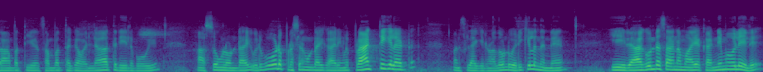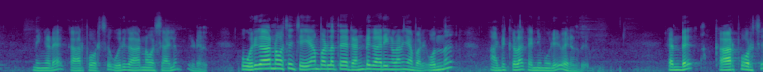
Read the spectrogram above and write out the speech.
സാമ്പത്തിക സമ്പത്തൊക്കെ വല്ലാത്ത രീതിയിൽ പോവുകയും അസുഖങ്ങളുണ്ടായി ഒരുപാട് പ്രശ്നങ്ങളുണ്ടായി കാര്യങ്ങൾ പ്രാക്ടിക്കലായിട്ട് മനസ്സിലാക്കിയിട്ടുണ്ട്. അതുകൊണ്ട് ഒരിക്കലും തന്നെ ഈ രാഹുവിന്റെ സ്ഥാനമായ കന്നിമൂലയിൽ നിങ്ങളുടെ കാർ പോർട്സ് ഒരു കാരണവശാലും ഇടരുത്. അപ്പോൾ ഒരു കാരണവശാലും ചെയ്യാൻ പാടില്ലാത്ത രണ്ട് കാര്യങ്ങളാണ് ഞാൻ പറയുന്നത് ഒന്ന് അടുക്കള കന്നിമൂലയിൽ വരരുത്. രണ്ട് കാർ പോർച്ച്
